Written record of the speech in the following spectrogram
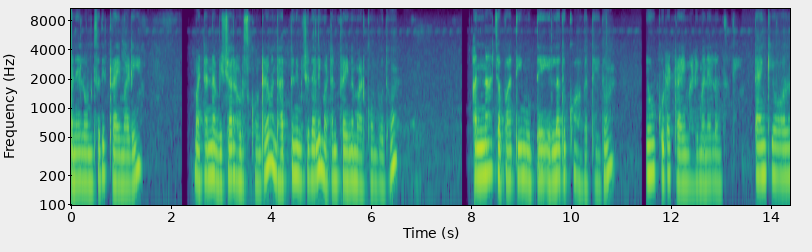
ಮನೇಲಿ ಒಂದು ಸತಿ ಟ್ರೈ ಮಾಡಿ. ಮಟನ್ನ ವಿಶಾಲ್ ಹೊಡೆಸ್ಕೊಂಡ್ರೆ ಒಂದು ಹತ್ತು ನಿಮಿಷದಲ್ಲಿ ಮಟನ್ ಫ್ರೈನ ಮಾಡ್ಕೊಬೋದು. ಅನ್ನ, ಚಪಾತಿ, ಮುದ್ದೆ ಎಲ್ಲದಕ್ಕೂ ಆಗುತ್ತೆ ಇದು. ನೀವು ಕೂಡ ಟ್ರೈ ಮಾಡಿ ಮನೇಲಿ ಒಂದು ಸತಿ ಥ್ಯಾಂಕ್ ಯು ಆಲ್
